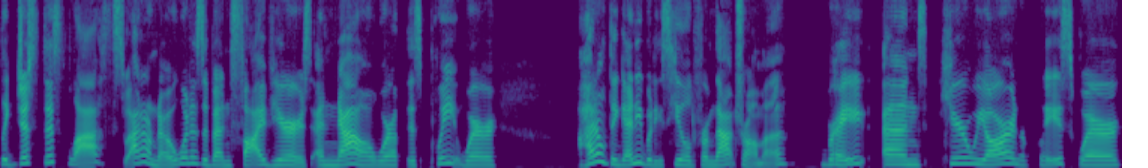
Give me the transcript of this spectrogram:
Like just this last, I don't know, what has it been, five years? And now we're at this point where I don't think anybody's healed from that trauma, right? And here we are in a place where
